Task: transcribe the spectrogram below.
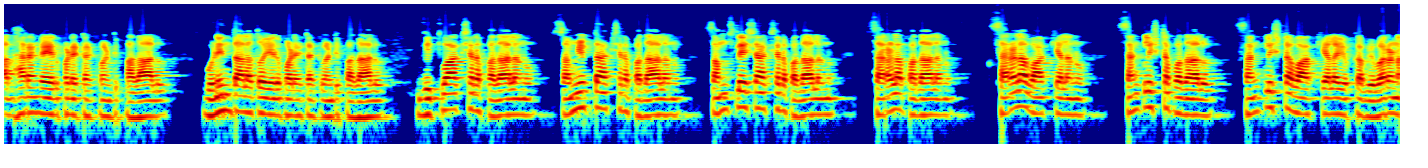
ఆధారంగా ఏర్పడేటటువంటి పదాలు గుణింతాలతో ఏర్పడేటటువంటి పదాలు ద్విత్వాక్షర పదాలను సంయుక్తాక్షర పదాలను సంశ్లేషాక్షర పదాలను సరళ పదాలను సరళ వాక్యాలను సంక్లిష్ట పదాలు సంక్లిష్ట వాక్యాల యొక్క వివరణ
